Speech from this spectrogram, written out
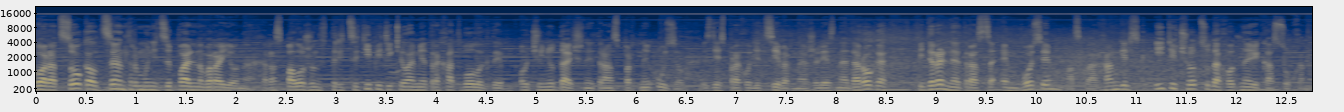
Город Сокол – центр муниципального района. Расположен в 35 километрах от Вологды. Очень удачный транспортный узел. Здесь проходит Северная железная дорога, федеральная трасса М8, Москва-Архангельск и течет судоходная река Сухана.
